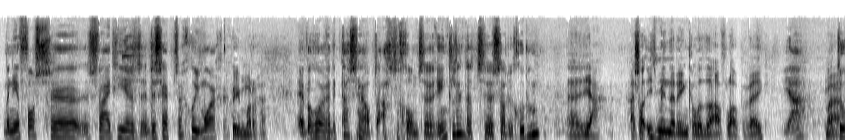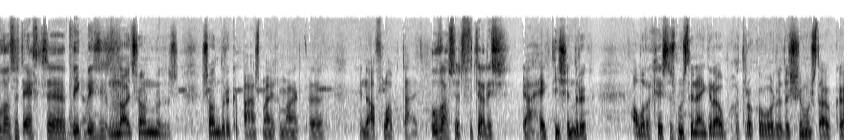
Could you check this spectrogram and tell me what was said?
Meneer Vos zwaait hier de scepter. Goedemorgen. Goedemorgen. we horen de kassa op de achtergrond rinkelen. Dat zal u goed doen. ja, hij zal iets minder rinkelen dan afgelopen week. Ja, maar toen was het echt uh, big ja, business? Ik heb nooit zo'n zo'n drukke paas meegemaakt uh, in de afgelopen tijd. Hoe was het? Vertel eens. Ja, hectisch en druk. Alle registers moesten in één keer opengetrokken worden. Dus je moest ook... Uh,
